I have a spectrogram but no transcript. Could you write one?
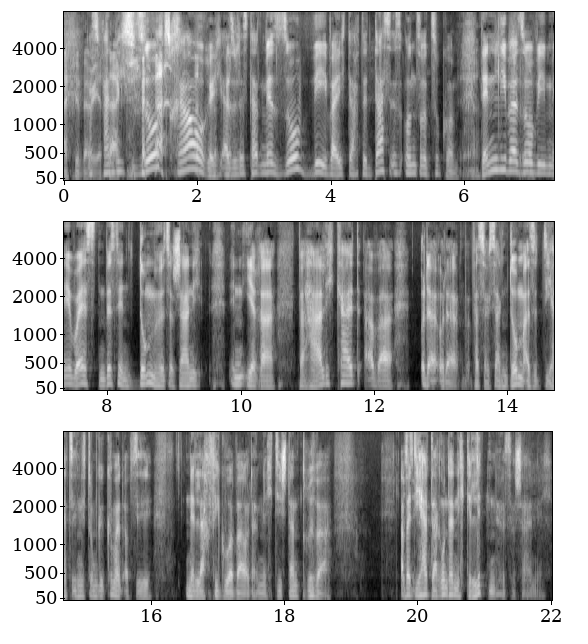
I feel very das fand attacked. ich so traurig. Also das tat mir so weh, weil ich dachte, das ist unsere Zukunft. Denn lieber so wie Mae West, ein bisschen dumm höchstwahrscheinlich in ihrer Beharrlichkeit, aber oder oder was soll ich sagen, dumm. Also die hat sich nicht drum gekümmert, ob sie eine Lachfigur war oder nicht. Die stand drüber. Aber die hat darunter nicht gelitten, höchstwahrscheinlich.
